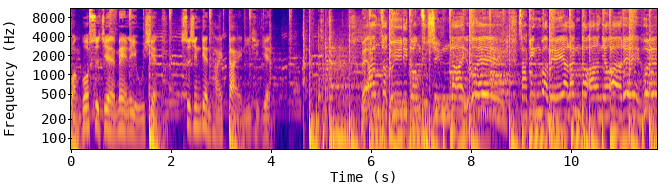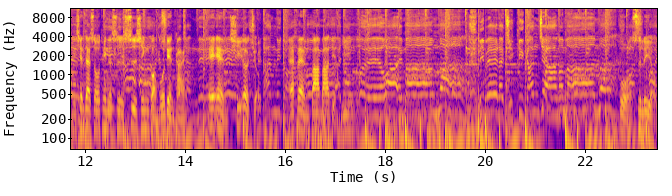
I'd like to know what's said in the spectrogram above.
广播世界魅力无限，世新电台带你体验。你现在收听的是世新广播电台，AM 七二九，FM 八八点一。我是利友王。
